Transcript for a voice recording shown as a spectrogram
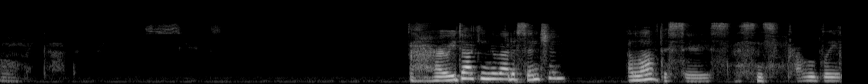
Oh my god. Seriously. Are we talking about Ascension? I love this series. This is probably.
